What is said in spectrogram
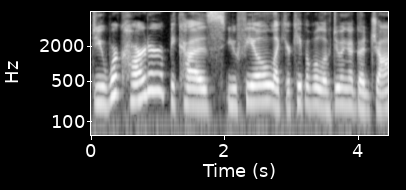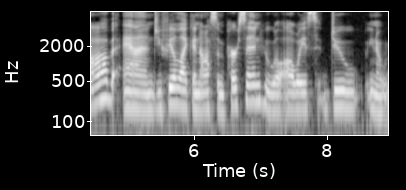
Do you work harder because you feel like you're capable of doing a good job and you feel like an awesome person who will always do, you know,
